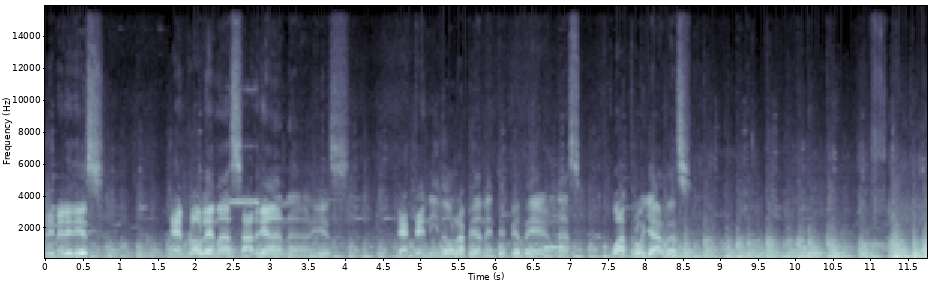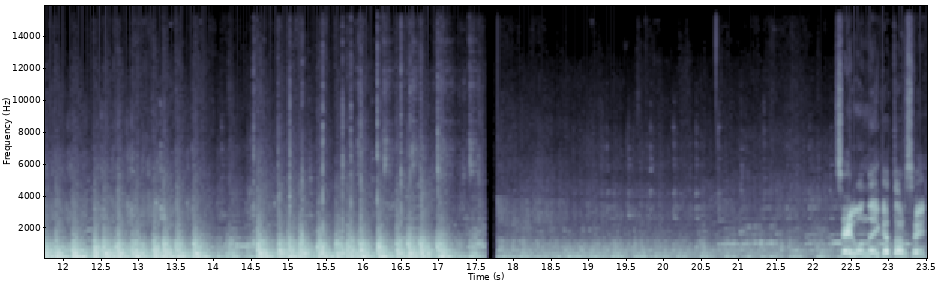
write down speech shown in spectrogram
Primer y 10 en problemas Adrián y es detenido rápidamente, pierde unas cuatro yardas. Segunda y 14.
